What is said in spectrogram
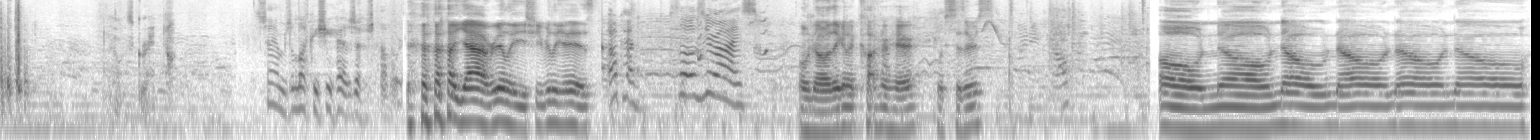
that was great. Sam's lucky she has us, Howard. yeah, really, she really is. Okay, close your eyes. Oh no, are they gonna cut her hair with scissors? Oh no, no, no, no, no.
